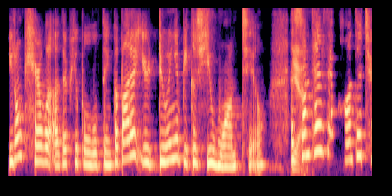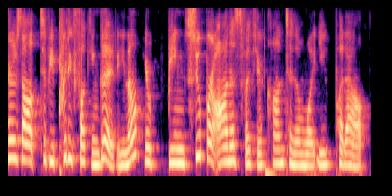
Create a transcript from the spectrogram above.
you don't care what other people will think about it. You're doing it because you want to, and Yeah. sometimes that content turns out to be pretty fucking good. You know, you're being super honest with your content and what you put out.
